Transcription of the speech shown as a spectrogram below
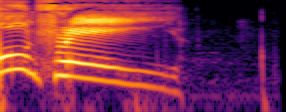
Born free!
